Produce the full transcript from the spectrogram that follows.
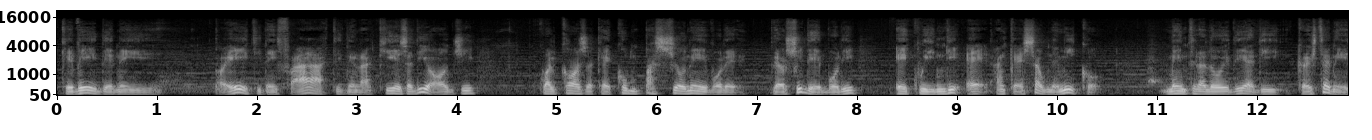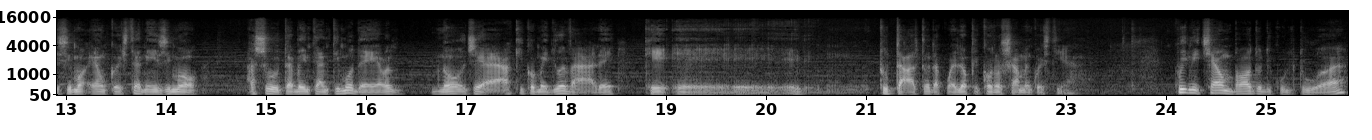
che vede nei preti, nei frati, nella Chiesa di oggi qualcosa che è compassionevole verso i deboli e quindi è anch'essa un nemico, mentre la loro idea di cristianesimo è un cristianesimo assolutamente antimoderno, gerarchico, medievale, che è tutt'altro da quello che conosciamo in questi anni. Quindi c'è un brodo di cultura.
